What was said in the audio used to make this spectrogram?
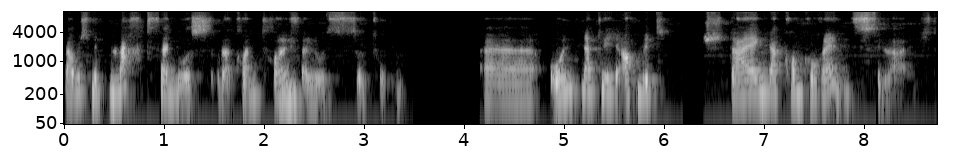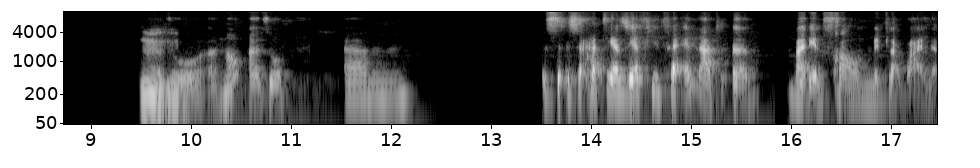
glaube ich, mit Machtverlust oder Kontrollverlust zu tun. Äh, und natürlich auch mit steigender Konkurrenz vielleicht. Mhm. Also, äh, ne? also ähm, es, es, hat ja sehr viel verändert äh, bei den Frauen mittlerweile.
